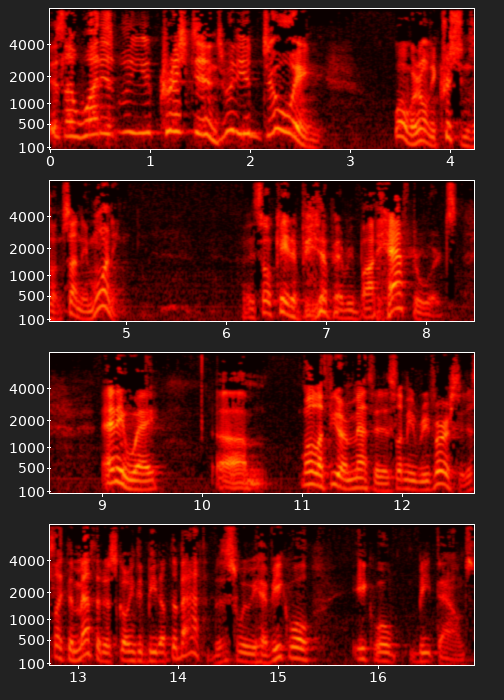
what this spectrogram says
It's like, what is, are you Christians? What are you doing? Well, we're only Christians on Sunday morning. It's okay to beat up everybody afterwards. Anyway, um, well, if you're a Methodist, let me reverse it. It's like the Methodists going to beat up the Baptist. This is where we have equal, equal beatdowns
